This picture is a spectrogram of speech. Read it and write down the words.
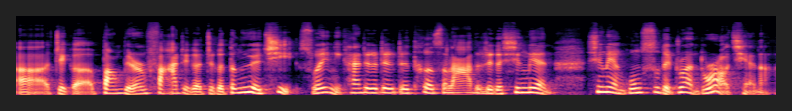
啊，这个帮别人发这个这个登月器，所以你看这个这这特斯拉的这个星链星链公司得赚多少钱呢？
